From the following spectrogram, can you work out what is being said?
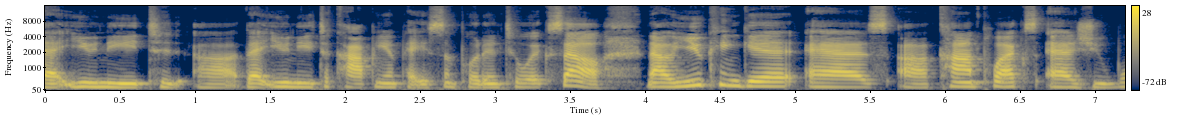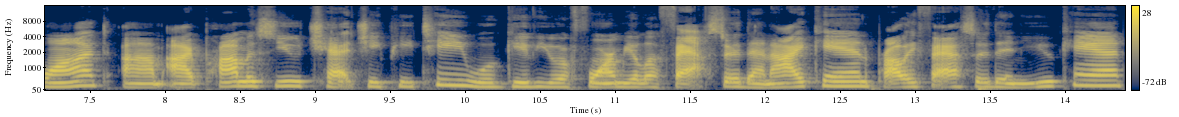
that you need to uh, that you need to copy and paste and put into Excel. Now you can get as uh, complex as you want. Um, I promise you, ChatGPT will give you a formula faster than I can, probably faster than you can.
